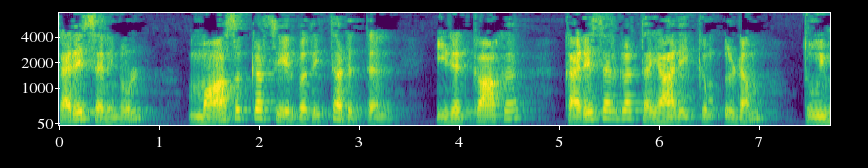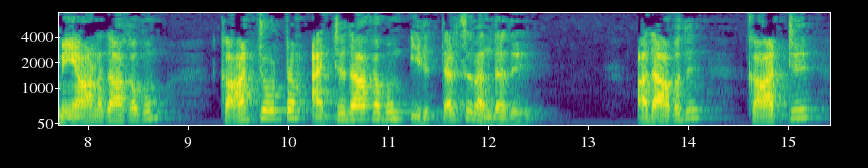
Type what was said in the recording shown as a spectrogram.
கரைசலினுள் மாசுக்கள் சேர்வதை தடுத்தல். இதற்காக கரைசல்கள் தயாரிக்கும் இடம் தூய்மையானதாகவும் காற்றோட்டம் அற்றதாகவும் இருத்தல் சிறந்தது. அதாவது காற்று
